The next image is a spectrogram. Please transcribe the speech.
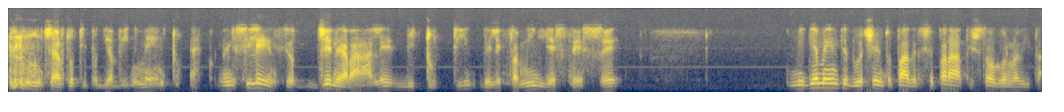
un certo tipo di avvenimento. Ecco, nel silenzio generale di tutti, delle famiglie stesse, mediamente 200 padri separati si tolgono la vita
